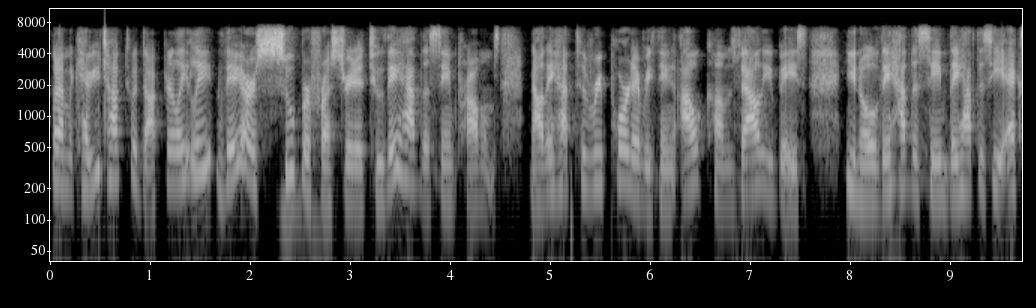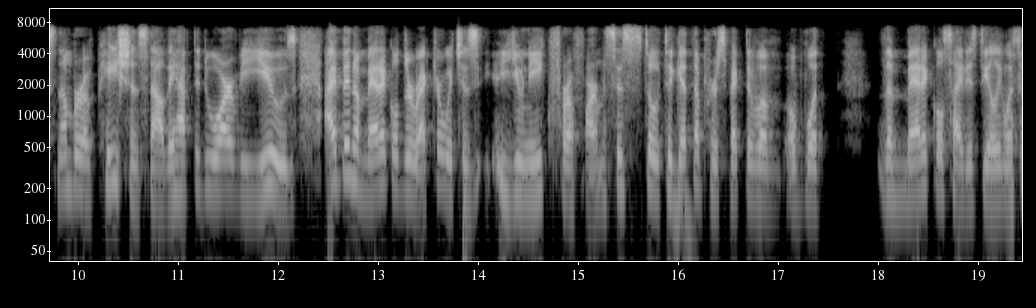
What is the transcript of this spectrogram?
But I'm like, have you talked to a doctor lately? They are super frustrated too. They have the same problems. Now they have to report everything, outcomes, value based. You know, they have the same. They have to see X number of patients now. They have to do RVUs. I've been a medical director, which is unique for a pharmacist. So to get the perspective of, of what the medical side is dealing with,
